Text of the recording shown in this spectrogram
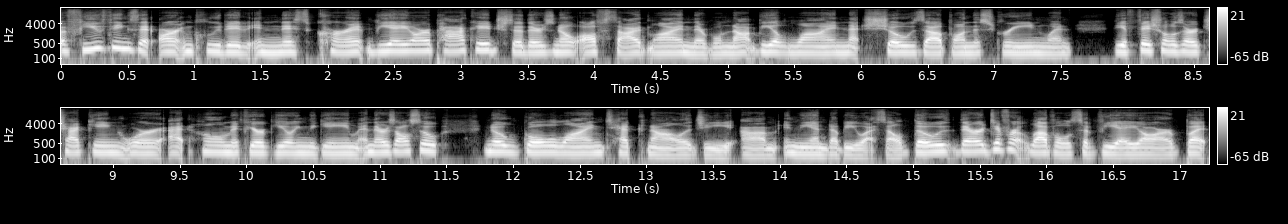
a few things that aren't included in this current VAR package. So there's no offside line. There will not be a line that shows up on the screen when the officials are checking or at home if you're viewing the game. And there's also no goal line technology um, in the NWSL. Those there are different levels of VAR, but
